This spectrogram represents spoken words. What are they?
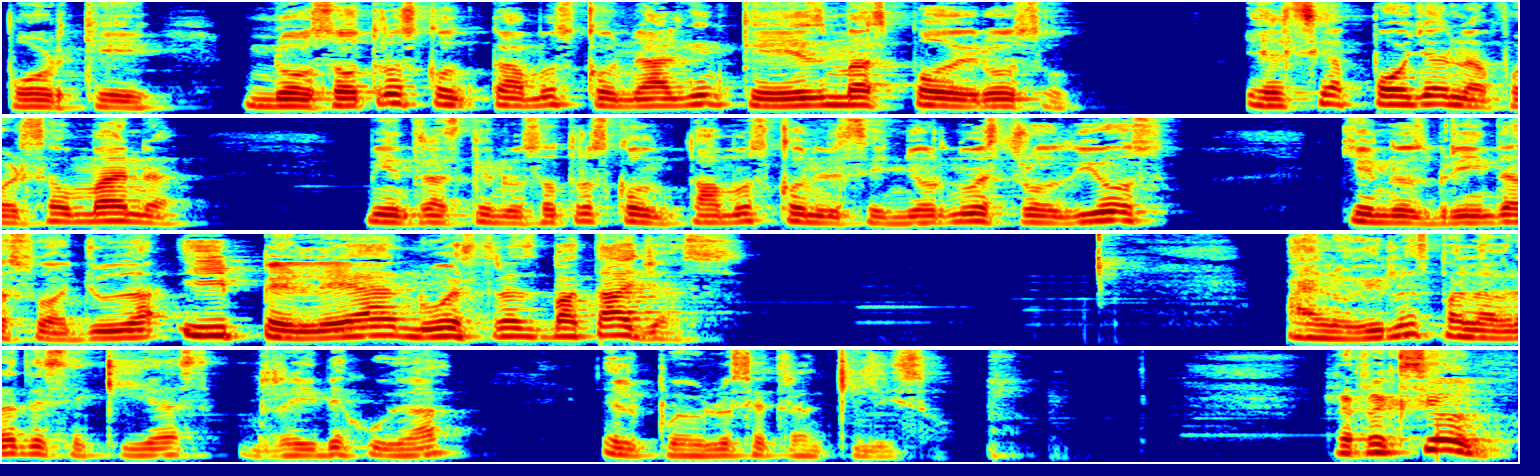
porque nosotros contamos con alguien que es más poderoso él se apoya en la fuerza humana, mientras que nosotros contamos con el Señor nuestro Dios, quien nos brinda su ayuda y pelea nuestras batallas. Al oír las palabras de Ezequías, rey de Judá, el pueblo se tranquilizó. Reflexión.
